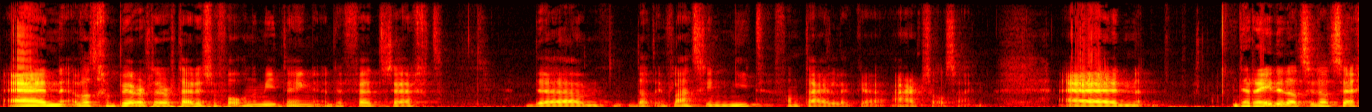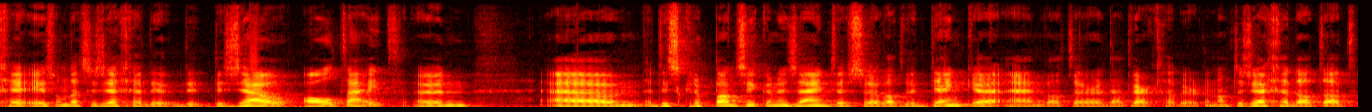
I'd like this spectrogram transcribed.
En wat gebeurt er tijdens de volgende meeting? De Fed zegt de, dat inflatie niet van tijdelijke aard zal zijn. En de reden dat ze dat zeggen is omdat ze zeggen: er zou altijd een um, discrepantie kunnen zijn tussen wat we denken en wat er daadwerkelijk gebeurt. En om te zeggen dat dat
